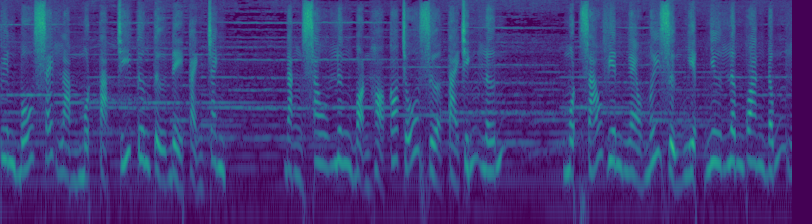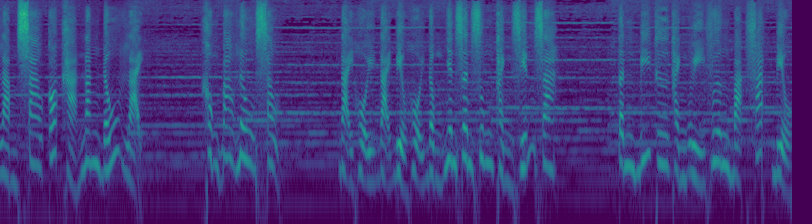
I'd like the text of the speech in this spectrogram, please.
Tuyên bố sẽ làm một tạp chí tương tự để cạnh tranh. Đằng sau lưng bọn họ có chỗ dựa tài chính lớn một giáo viên nghèo mới dựng nghiệp như lâm quang đống làm sao có khả năng đấu lại. Không bao lâu sau, đại hội đại biểu hội đồng nhân dân dung thành diễn ra. Tân bí thư thành ủy vương bạc phát biểu,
